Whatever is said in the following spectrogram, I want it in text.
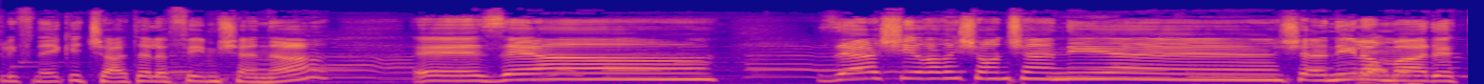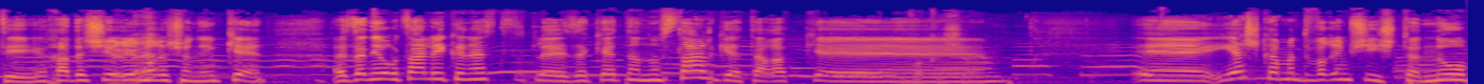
לפני כתשעת אלפים שנה, אה, זה ה... זה השיר הראשון שאני, אה, שאני. למדתי, אחד השירים? הראשונים, כן. אז אני רוצה להיכנס קצת לאיזה קטע נוסטלגי, אתה רק... אה, אה, יש כמה דברים שהשתנו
